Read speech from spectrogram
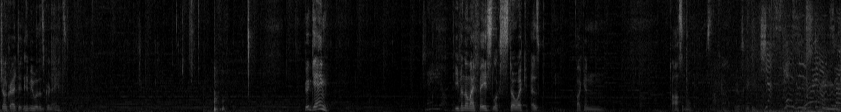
Junkrat didn't hit me with his grenades. Good game. Even though my face looks stoic as fucking possible. It's not gonna. It was a good game. Just Helden sterben nicht.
